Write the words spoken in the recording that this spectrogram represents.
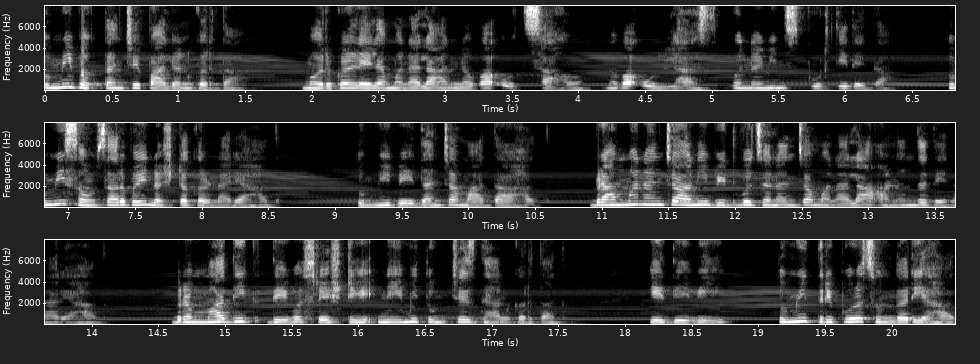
तुम्ही भक्तांचे पालन करता. मरगळलेल्या मनाला नवा उत्साह नवा उल्हास व नवीन स्फूर्ती देता. तुम्ही संसारभय नष्ट करणारे आहात. तुम्ही वेदांच्या माता आहात. ब्राह्मणांच्या आणि विद्वजनांच्या मनाला आनंद देणारे आहात. ब्रह्माधिक देवश्रेष्ठी नेहमी तुमचेच ध्यान करतात. हे देवी तुम्ही त्रिपुर सुंदरी आहात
